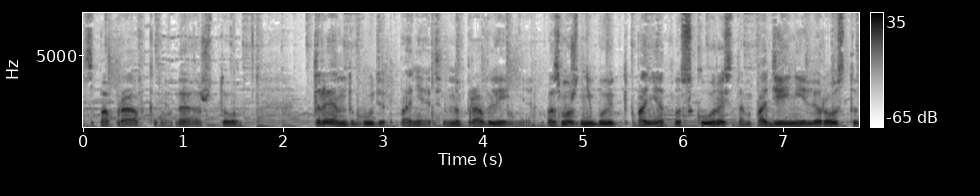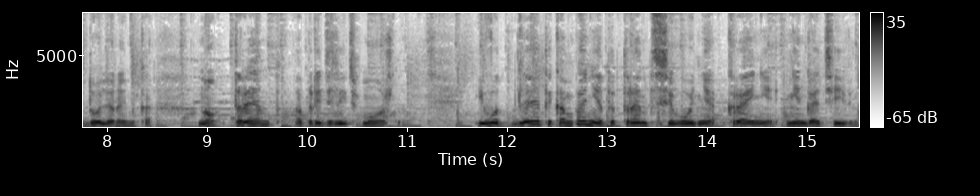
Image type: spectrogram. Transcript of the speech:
с поправками, да, что тренд будет понятен, направление. Возможно, не будет понятна скорость там, падения или роста доли рынка, но тренд определить можно. И вот для этой компании этот тренд сегодня крайне негативен.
